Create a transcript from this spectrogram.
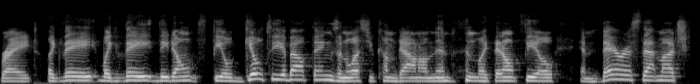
right? Like they like they they don't feel guilty about things unless you come down on them and like they don't feel embarrassed that much.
